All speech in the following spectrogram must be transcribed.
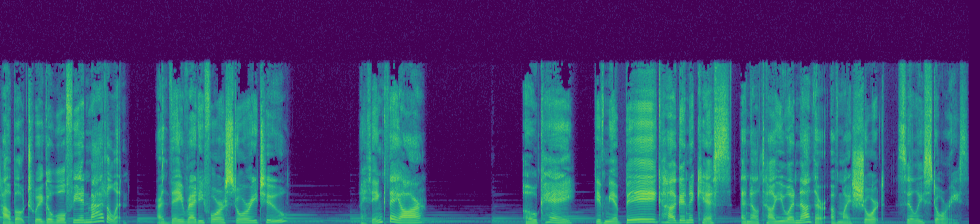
How about Twigga, Wolfie, and Madeline? Are they ready for a story too? I think they are. Okay, give me a big hug and a kiss, and I'll tell you another of my short, silly stories.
